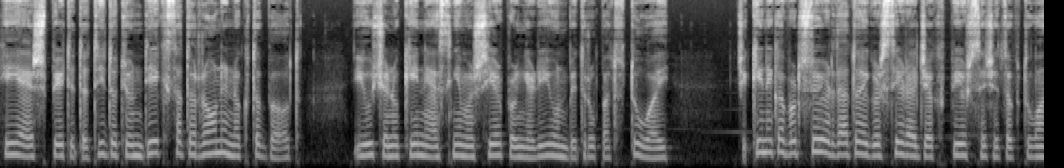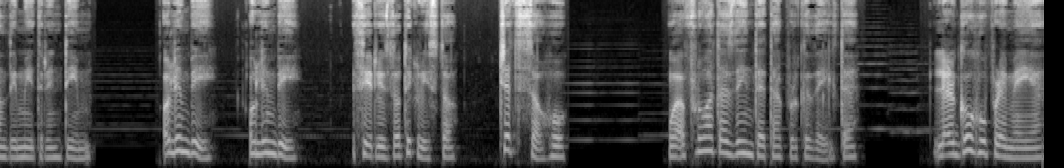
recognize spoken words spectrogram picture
Hija e shpirtit të tij do t'ju ndjekë sa të rroni në këtë botë. Ju që nuk keni asnjë mëshirë për njeriun mbi trupat tuaj, që keni kapërcyer dhe ato egërsira gjakpirëse që coptuan Dhimitrin tim. Olimbi, Olimbi, thirri Zoti Kristo, qetësohu. U afrua ta zinte ta përkëdhelte. Largohu prej meje.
